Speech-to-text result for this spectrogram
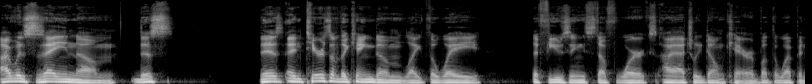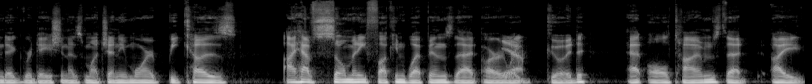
I was saying um this this in Tears of the Kingdom, like the way the fusing stuff works, I actually don't care about the weapon degradation as much anymore because I have so many fucking weapons that are Yeah. like good at all times that I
